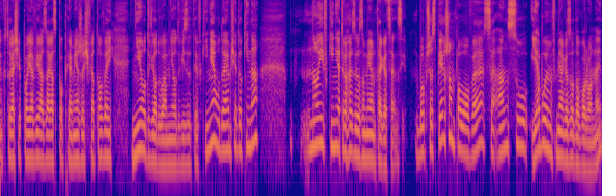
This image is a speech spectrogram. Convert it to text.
y, która się pojawiła zaraz po premierze światowej, nie odwiodła mnie od wizyty w kinie. Udałem się do kina. No i w kinie trochę zrozumiałem te recenzje. Bo przez pierwszą połowę seansu ja byłem w miarę zadowolony.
